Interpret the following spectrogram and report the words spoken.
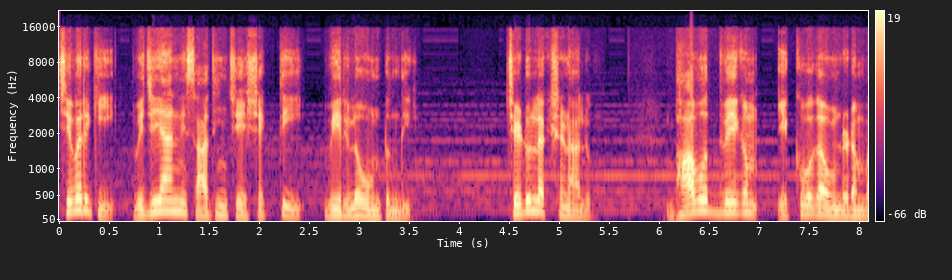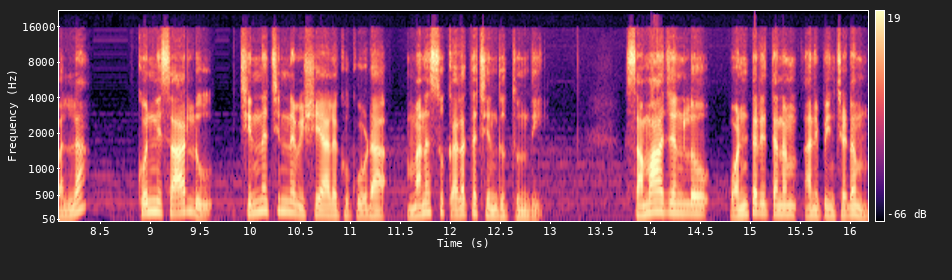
చివరికి విజయాన్ని సాధించే శక్తి వీరిలో ఉంటుంది. చెడు లక్షణాలు భావోద్వేగం ఎక్కువగా ఉండడం వల్ల కొన్నిసార్లు చిన్న చిన్న విషయాలకు కూడా మనసు కలత చెందుతుంది. సమాజంలో ఒంటరితనం అనిపించడం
